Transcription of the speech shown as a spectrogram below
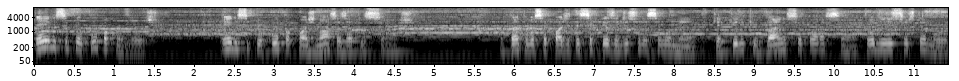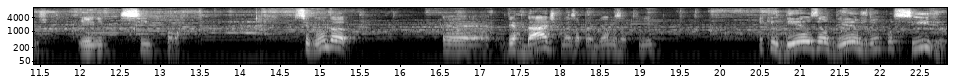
Ele se preocupa conosco. Ele se preocupa com as nossas aflições. Portanto, você pode ter certeza disso nesse momento, que aquilo que vai no seu coração, todos os seus temores, ele se importa. Segunda é, verdade que nós aprendemos aqui é que Deus é o Deus do impossível.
